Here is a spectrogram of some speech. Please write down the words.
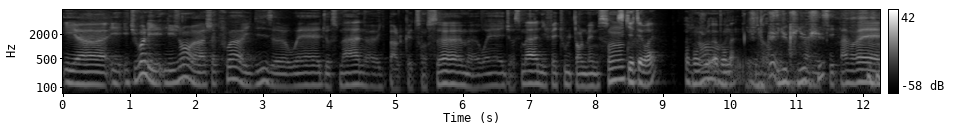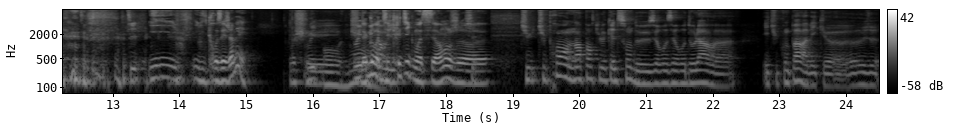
Et, euh, et, et tu vois, les, les gens à chaque fois ils disent euh, Ouais, Jossman, euh, il parle que de son seum, ouais, Jossman, il fait tout le temps le même son. Ce qui était vrai avant, Non, je- avant je Du trouve. cul, du cul, du cul. C'est pas vrai. Il, il creusait jamais. Moi, je suis, Oui. Oh, je suis Oui, d'accord oui, avec critiques, moi, c'est vraiment genre. Euh, tu, tu prends n'importe lequel son de 00 dollars euh, et tu compares avec euh,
